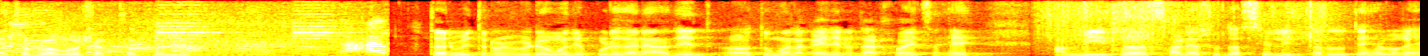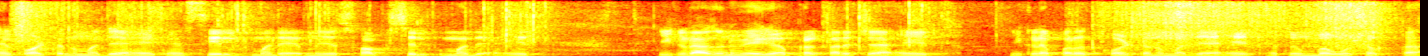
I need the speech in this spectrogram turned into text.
इथं बघू शकता तुम्ही. तर मित्रांनो व्हिडिओमध्ये पुढे जाण्याआधी तुम्हाला काहीतरी दाखवायचं आहे. आम्ही इथं साड्यासुद्धा सेलिंग करतो ते हे बघा हे कॉटनमध्ये आहेत हे सिल्कमध्ये आहे म्हणजे सॉफ्ट सिल्कमध्ये आहेत. इकडे अजून वेगळ्या प्रकारचे आहेत. इकडे परत कॉटनमध्ये आहेत. हे तुम्ही बघू शकता.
